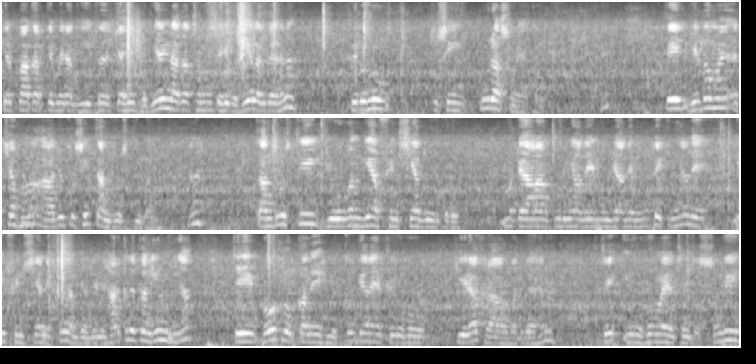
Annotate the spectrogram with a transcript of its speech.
ਕਿਰਪਾ ਕਰਕੇ ਮੇਰਾ ਗੀਤ ਚਾਹੇ ਵਧੀਆ ਨਹੀਂ ਲੱਗਦਾ ਤੁਹਾਨੂੰ, ਚਾਹੇ ਵਧੀਆ ਲੱਗਦਾ, ਹੈ ਨਾ? ਫਿਰ ਉਹਨੂੰ ਤੁਸੀਂ ਪੂਰਾ ਸੁਣਿਆ ਕਰੋ, ਹੈਂ। ਤੇ ਜਦੋਂ ਮੈਂ, ਅੱਛਾ, ਹੁਣ ਆ ਜਾਓ ਤੁਸੀਂ ਤੰਦਰੁਸਤੀ ਵੱਲ, ਹੈ। ਨਾ ਤੰਦਰੁਸਤੀ ਜੋਗਨ ਦੀਆਂ ਫਿੰਸੀਆਂ ਦੂਰ ਕਰੋ। ਮਟਿਆਰਾਂ ਕੁੜੀਆਂ ਦੇ, ਮੁੰਡਿਆਂ ਦੇ, ਮੂੰਹ ਤੇ ਕੁੜੀਆਂ ਦੇ, ਇਹ ਫਿੰਸੀਆਂ ਨਿਕਲਣ ਲੱਗ ਜਾਂਦੀਆਂ ਨੇ। ਹਰ ਇੱਕ ਤਾਂ ਨਹੀਂ ਹੁੰਦੀਆਂ ਤੇ ਬਹੁਤ ਲੋਕਾਂ ਦੇ ਇਹ ਨਿਕਲ ਗਏ ਨੇ, ਫਿਰ ਉਹ ਚਿਹਰਾ ਖਰਾਬ ਲੱਗਦਾ, ਹੈ ਨਾ। ਤੇ ਉਹ ਮੈਂ ਤੁਹਾਨੂੰ ਦੱਸੂਗੀ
